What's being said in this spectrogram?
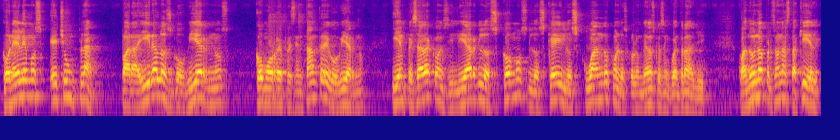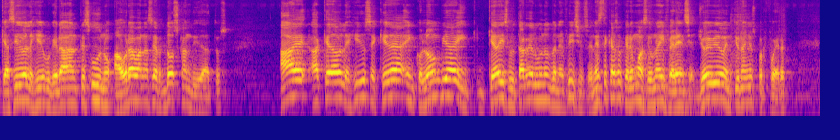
con él hemos hecho un plan para ir a los gobiernos como representante de gobierno y empezar a conciliar los cómo, los qué y los cuándo con los colombianos que se encuentran allí. Cuando una persona está aquí, el que ha sido elegido, porque era antes uno, ahora van a ser dos candidatos, ha, quedado elegido, se queda en Colombia y queda disfrutar de algunos beneficios. En este caso queremos hacer una diferencia. Yo he vivido 21 años por fuera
